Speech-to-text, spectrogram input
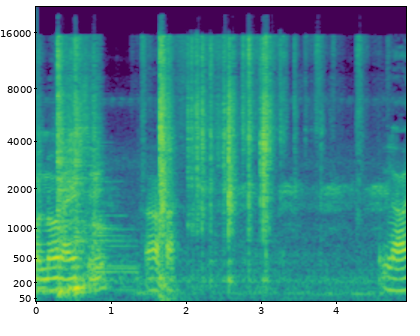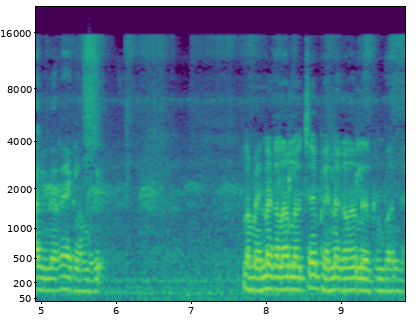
ஒன் ஹவர் ஆயிடுச்சு. ஆஹா. இல்லை ஆவி நிறைய கிளம்புது. நம்ம என்ன கலரில் வச்சா இப்போ என்ன கலரில் இருக்குன்னு பாருங்க.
